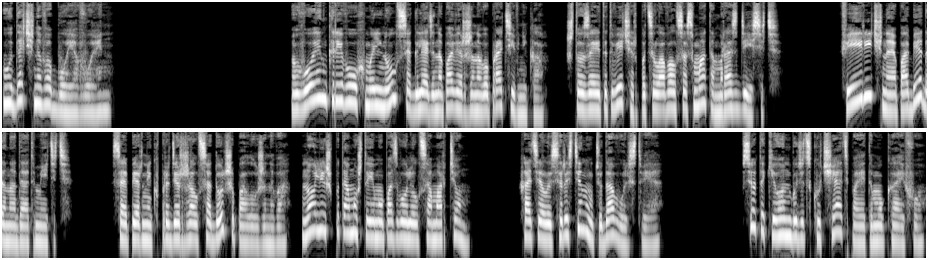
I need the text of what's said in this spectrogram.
«Удачного боя, воин». Воин криво ухмыльнулся, глядя на поверженного противника, что за этот вечер поцеловался с матом раз десять. Фееричная победа, надо отметить. Соперник продержался дольше положенного, но лишь потому, что ему позволил сам Артём. Хотелось растянуть удовольствие. все таки он будет скучать по этому кайфу.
